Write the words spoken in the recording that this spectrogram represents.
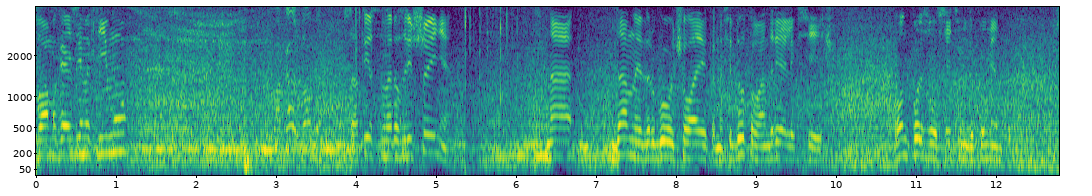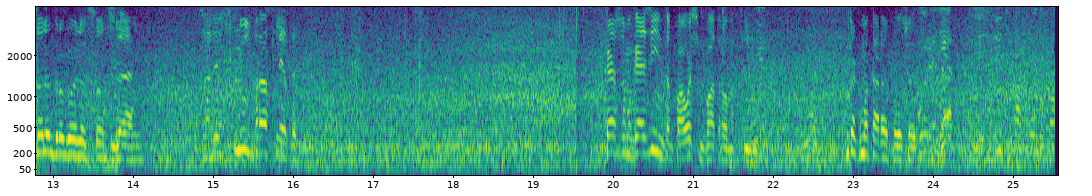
Два магазина к нему. Соответственно, разрешение на данные другого человека, на Федотова Андрея Алексеевича. Он пользовался этими документами. Абсолютно другое лицо. всё Да. Соответственно, плюс браслеты. В каждом магазине там по 8 патронов к нему. Как Макаров получается.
